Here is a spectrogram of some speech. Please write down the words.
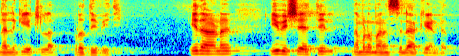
നൽകിയിട്ടുള്ള പ്രതിവിധി. ഇതാണ് ഈ വിഷയത്തിൽ നമ്മൾ മനസ്സിലാക്കേണ്ടത്.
